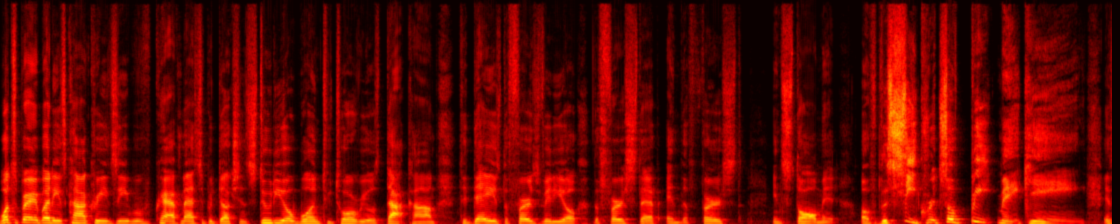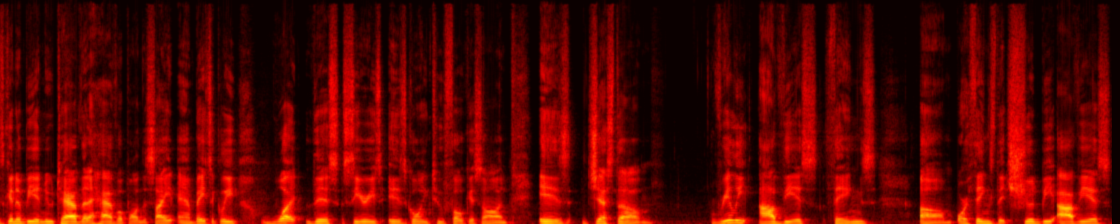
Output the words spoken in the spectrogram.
What's up, everybody? It's Concrete Zebra, Craftmaster Productions, Studio One Tutorials.com. Today is the first video, the first step, and the first installment of the secrets of beat making. It's going to be a new tab that I have up on the site. And basically, what this series is going to focus on is just um, really obvious things um, or things that should be obvious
